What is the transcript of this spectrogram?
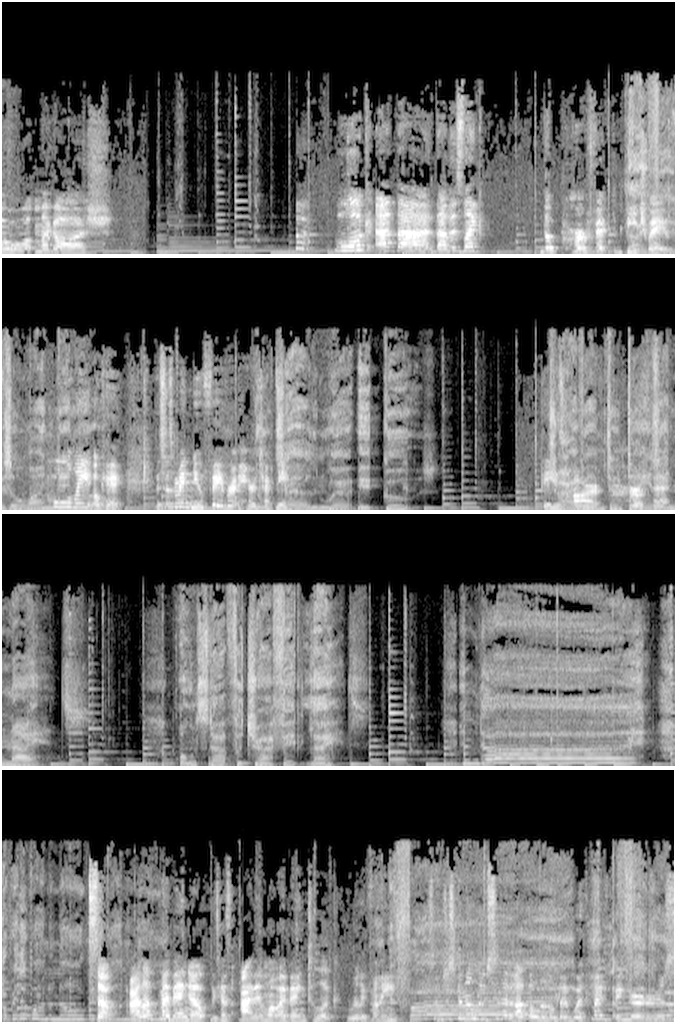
Oh my gosh. Look at that. That is like the perfect beach wave. Holy, okay. This is my new favorite hair technique. These are perfect. Won't stop for traffic lights. So, I left my bang out because I didn't want my bang to look really funny. So I'm just gonna loosen it up a little bit with my fingers.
